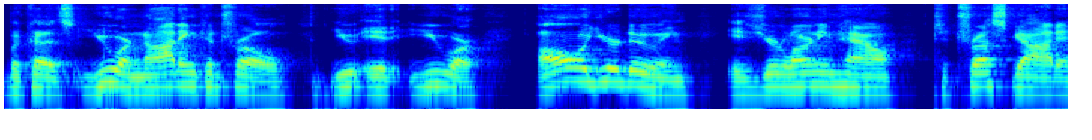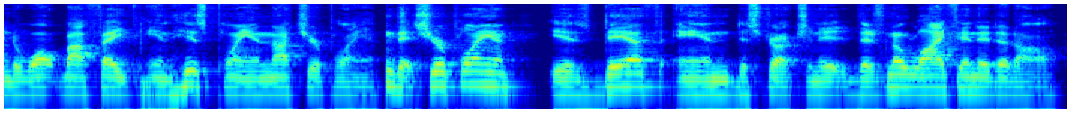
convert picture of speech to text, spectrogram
because you are not in control. You it you are all you're doing is you're learning how to trust God and to walk by faith in his plan, not your plan. That's your plan is death and destruction. It, there's no life in it at all.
